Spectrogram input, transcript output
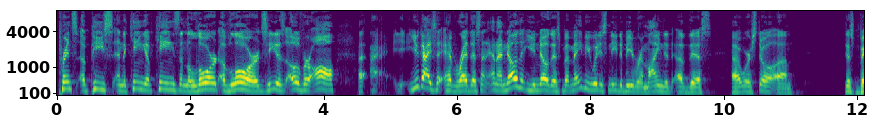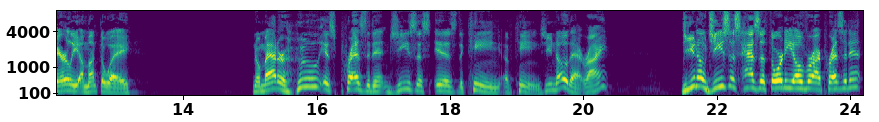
Prince of Peace and the King of Kings and the Lord of Lords. He is over all. Uh, I, you guys have read this, and, and, I know that you know this, but maybe we just need to be reminded of this. Uh, we're still um, just barely a month away. No matter who is president, Jesus is the King of Kings. You know that, right? Do you know Jesus has authority over our president?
